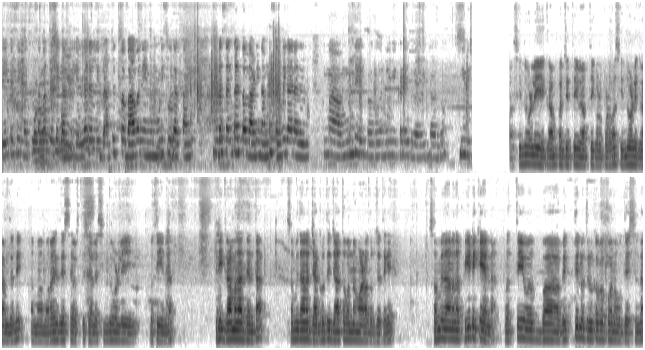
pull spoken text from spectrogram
ಏಕತೆ ಮತ್ತು ಸಮಗ್ರತೆಗಾಗಿ ಎಲ್ಲರಲ್ಲಿ ಭ್ರಾತೃತ್ವ ಭಾವನೆಯನ್ನು ಮೂಡಿಸುವುದಕ್ಕಾಗಿ ದೃಢ ಸಂಕಲ್ಪ ಮಾಡಿ ನಮ್ಮ ಸಂವಿಧಾನದಲ್ಲಿ ನಿಮ್ಮ ಮುಂದೆ ಇರ್ಬೋದು ನೀವು ಈ ಕಡೆ ಇರಬಾರ್ದು ನೀವು ಸಿಂಧುವಳ್ಳಿ ಗ್ರಾಮ ಪಂಚಾಯತಿ ವ್ಯಾಪ್ತಿಗೆ ಒಳಪಡುವ ಸಿಂಧುವಳ್ಳಿ ಗ್ರಾಮದಲ್ಲಿ ನಮ್ಮ ಮೊರಾರ್ಜಿ ದೇಸಾಯಿ ವಸತಿ ಶಾಲೆ ಸಿಂಧುವಳ್ಳಿ ವತಿಯಿಂದ ಇಡೀ ಗ್ರಾಮದಾದ್ಯಂತ ಸಂವಿಧಾನ ಜಾಗೃತಿ ಜಾಥವನ್ನು ಮಾಡೋದ್ರ ಜೊತೆಗೆ ಸಂವಿಧಾನದ ಪೀಠಿಕೆಯನ್ನು ಪ್ರತಿಯೊಬ್ಬ ವ್ಯಕ್ತಿನೂ ತಿಳ್ಕೋಬೇಕು ಅನ್ನೋ ಉದ್ದೇಶದಿಂದ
